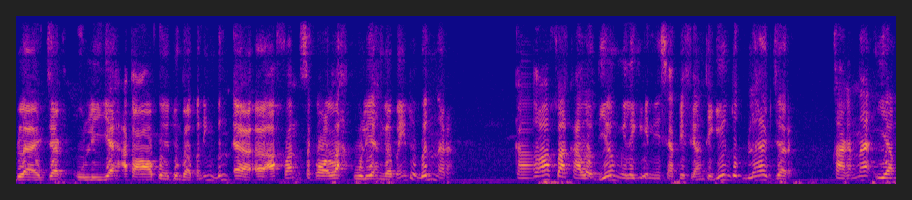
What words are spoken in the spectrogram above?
belajar kuliah atau apa pun itu nggak penting ben, eh, eh Afan sekolah kuliah nggak penting itu benar. Kalau apa? Kalau dia memiliki inisiatif yang tinggi untuk belajar. Karena yang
